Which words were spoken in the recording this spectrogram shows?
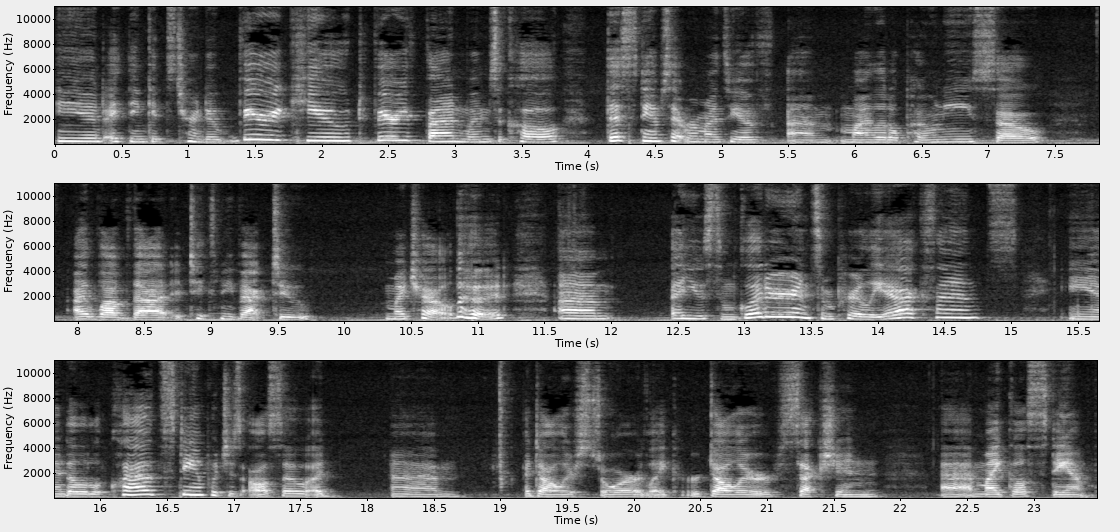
And i think it's turned out very cute very fun whimsical. This stamp set reminds me of um, my little pony so i love that. It takes me back to my childhood. Um, I used some glitter and some pearly accents and a little cloud stamp, which is also a, um, a dollar store, like, or dollar section uh, Michael stamp.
